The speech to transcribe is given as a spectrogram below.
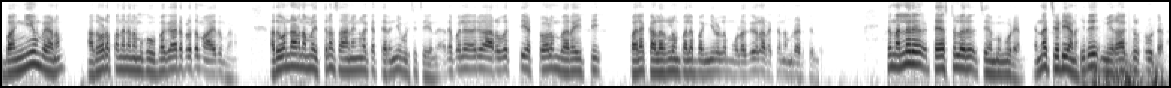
ഭംഗിയും വേണം. അതോടൊപ്പം തന്നെ നമുക്ക് ഉപകാരപ്രദമായതും വേണം. അതുകൊണ്ടാണ് നമ്മൾ ഇത്തരം സാധനങ്ങളൊക്കെ തിരഞ്ഞു പിടിച്ച് ചെയ്യുന്നത്. അതേപോലെ ഒരു അറുപത്തി എട്ടോളം വെറൈറ്റി പല കളറിലും പല ഭംഗിയിലുള്ള മുളകുകളടക്കം നമ്മുടെ അടുത്തുണ്ട്. ഇത് നല്ലൊരു ടേസ്റ്റ് ഒരു ചേമ്പും കൂടെയാണ്. എന്നാൽ ചെടിയാണ്. ഇത് മിറാക്കിൾ ഫ്രൂട്ടാണ്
